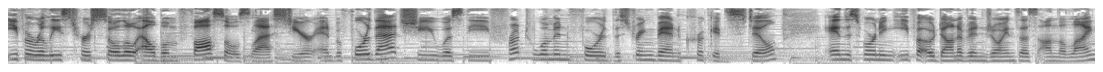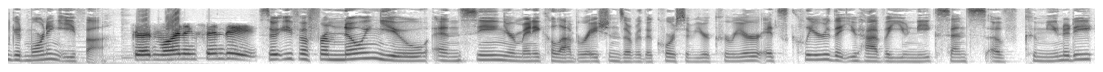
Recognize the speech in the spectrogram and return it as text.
Aoife released her solo album Fossils last year, and before that, she was the front woman for the string band Crooked Still. And this morning, Aoife O'Donovan joins us on the line. Good morning, Aoife. Good morning, Cindy. So, Aoife, from knowing you and seeing your many collaborations over the course of your career, it's clear that you have a unique sense of community.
